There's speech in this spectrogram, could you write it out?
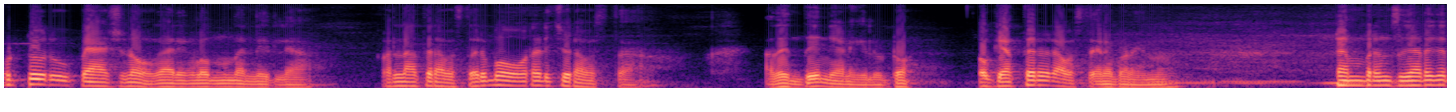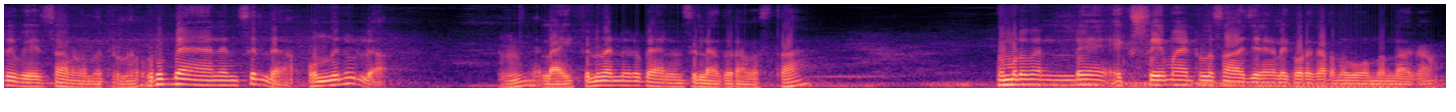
ഒട്ടും ഒരു പാഷനോ കാര്യങ്ങളോ ഒന്നും തന്നെ ഇല്ല. വല്ലാത്തൊരവസ്ഥ. ഒരു ബോറടിച്ചൊരവസ്ഥ അതെന്ത് തന്നെയാണെങ്കിലും കേട്ടോ ഓക്കെ അത്തരം ഒരു അവസ്ഥേനെ പറയുന്നു. ടെമ്പറൻസ് വേസ് ആണ് വന്നിട്ടുള്ളത്. ഒരു ബാലൻസ് ഇല്ല. ഒന്നിനുമില്ല. ലൈഫിന് തന്നെ ഒരു ബാലൻസ് ഇല്ലാത്തൊരവസ്ഥ. നമ്മൾ വല്ല എക്സ്ട്രീം ആയിട്ടുള്ള സാഹചര്യങ്ങളിൽ കൂടെ കടന്നു പോകുന്നുണ്ടാകാം.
